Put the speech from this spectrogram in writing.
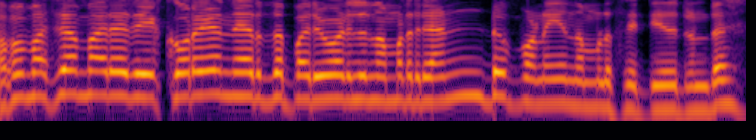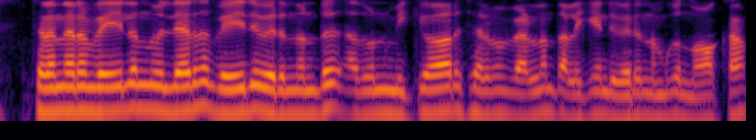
അപ്പം മച്ചാന്മാരെ ഇത് കുറേ നേരത്തെ പരിപാടിയിൽ നമ്മുടെ രണ്ട് പണയും നമ്മൾ സെറ്റ് ചെയ്തിട്ടുണ്ട്. ഇത്ര നേരം വെയിലൊന്നും ഇല്ലായിരുന്നു വെയിൽ വരുന്നുണ്ട്. അതുകൊണ്ട് മിക്കവാറും ചിലപ്പോൾ വെള്ളം തളിക്കേണ്ടി വരും നമുക്ക് നോക്കാം.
